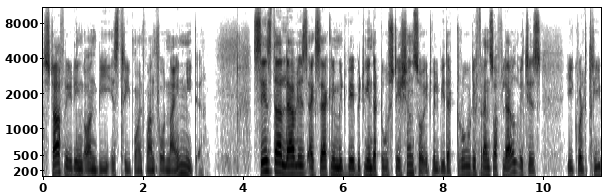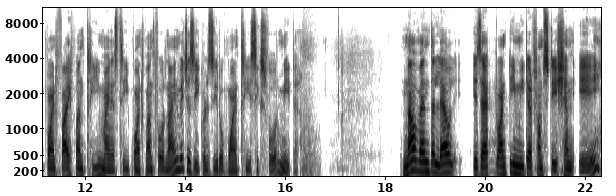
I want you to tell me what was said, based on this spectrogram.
staff reading on B is 3.149 meter. Since the level is exactly midway between the two stations, so it will be the true difference of level, which is equal to 3.513 minus 3.149, which is equal to 0.364 meter. Now when the level is at 20 meter from station A.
